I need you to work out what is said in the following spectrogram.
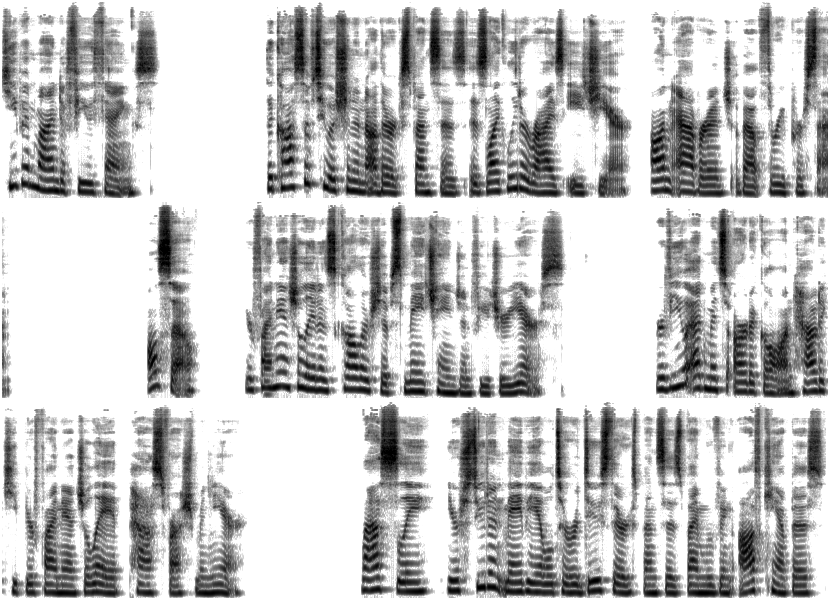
Keep in mind a few things. The cost of tuition and other expenses is likely to rise each year, on average about 3%. Also, your financial aid and scholarships may change in future years. Review Admit's article on how to keep your financial aid past freshman year. Lastly, your student may be able to reduce their expenses by moving off campus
